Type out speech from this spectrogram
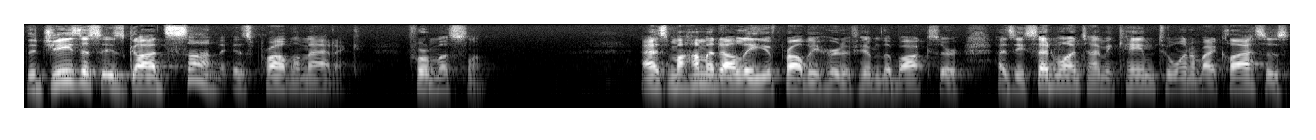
that Jesus is God's son is problematic for a Muslim. As Muhammad Ali, you've probably heard of him, the boxer, as he said one time, he came to one of my classes.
